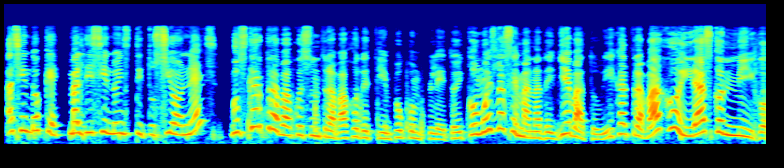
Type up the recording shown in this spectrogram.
¿Haciendo qué? ¿Maldiciendo instituciones? Buscar trabajo es un trabajo de tiempo completo y como es la semana de lleva a tu hija al trabajo, irás conmigo.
